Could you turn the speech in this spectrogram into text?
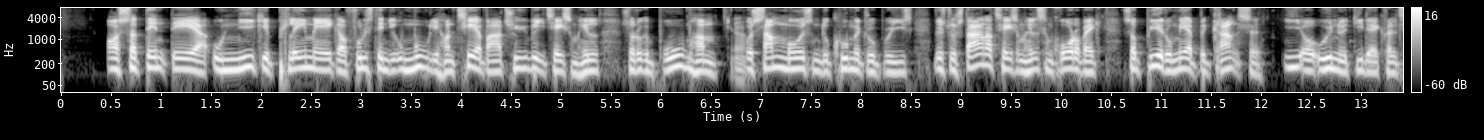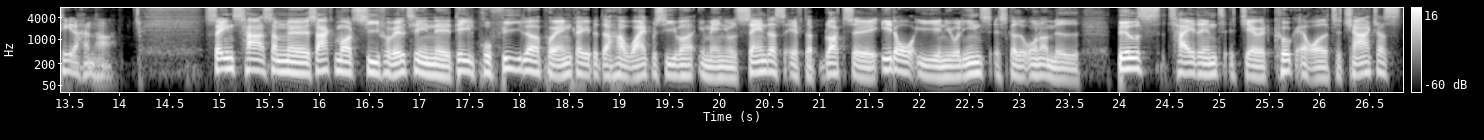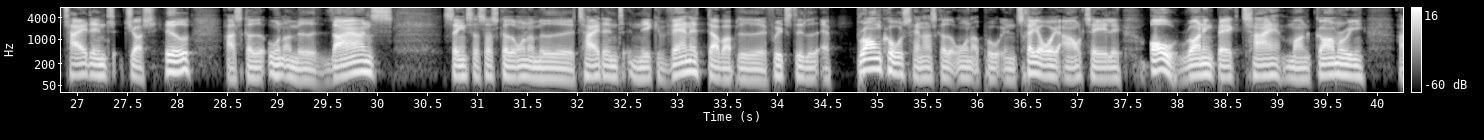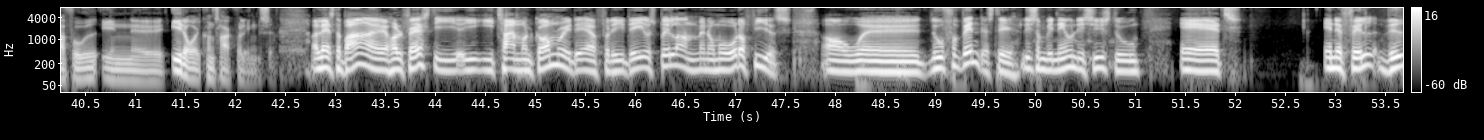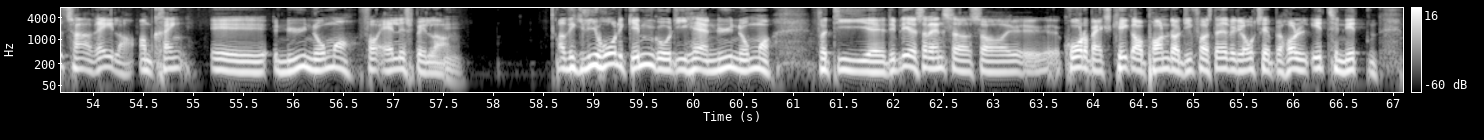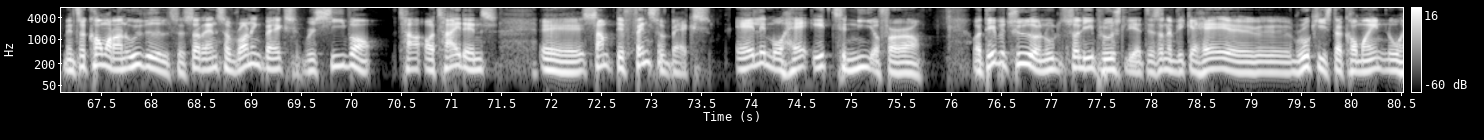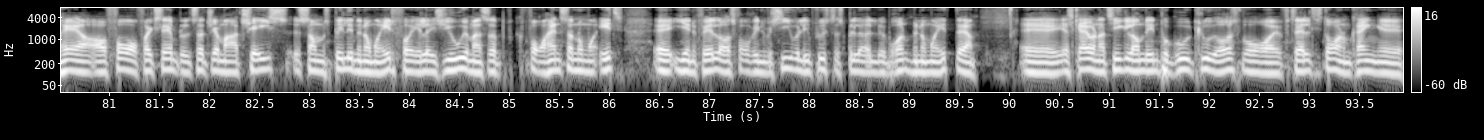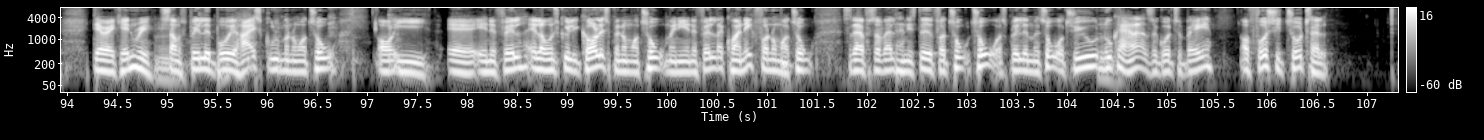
og så den der unikke playmaker, fuldstændig umulig håndterbare type i Taysom Hill, så du kan bruge ham ja. på samme måde, som du kunne med Drew Brees. Hvis du starter Taysom Hill som quarterback, så bliver du mere begrænset i at udnytte de der kvaliteter, han har. Saints har som øh, sagt måtte sige farvel til en øh, del profiler på angrebet. Der har wide receiver Emmanuel Sanders efter blot øh, et år i øh, New Orleans øh, skrevet under med Bills. Tight end Jared Cook er rådet til Chargers. Tight end Josh Hill har skrevet under med Lions. Saints har så skrevet under med øh, tight end Nick Vanett, der var blevet fritstillet af Broncos. Han har skrevet under på en treårig aftale. Og running back Ty Montgomery har fået en øh, etårig kontraktforlængelse. Og lad os da bare øh, holde fast i, i, i Ty Montgomery der, fordi det er jo spilleren med nummer 88, og øh, nu forventes det, ligesom vi nævnte i sidste uge, at NFL vedtager regler omkring øh, nye numre for alle spillere. Mm. Og vi kan lige hurtigt gennemgå de her nye numre, fordi øh, det bliver sådan, så, så øh, quarterbacks, kicker og punter, de får stadigvæk lov til at beholde 1-19. Men så kommer der en udvidelse, sådan så running backs, receiver og tight ends, øh, samt defensive backs, alle må have 1-49. Og det betyder nu så lige pludselig, at det er sådan, at vi kan have øh, rookies, der kommer ind nu her og får for eksempel så Jamar Chase, som spillede med nummer et for LSU, jamen så får han så nummer et øh, i NFL, og også får vi en receiver lige pludselig, der spiller løber rundt med nummer et der. Øh, jeg skrev en artikel om det inde på Gud Klud også, hvor jeg fortalte historien omkring øh, Derrick Henry, mm. som spillede både i high school med nummer to og i øh, NFL, eller undskyld, i college med nummer to, men i NFL, der kunne han ikke få nummer to, så derfor så valgte han i stedet for 2-2 og spillede med 22. Mm. Nu kan han altså gå tilbage og få sit total.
